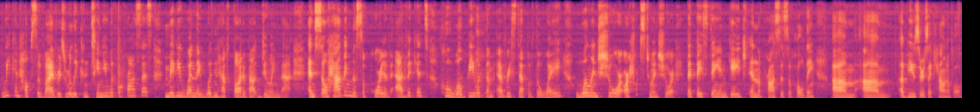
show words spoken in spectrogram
we can help survivors really continue with the process, maybe when they wouldn't have thought about doing that. And so having the support of advocates who will be with them every step of the way will ensure or helps to ensure that they stay engaged in the process of holding um, um, abusers accountable.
